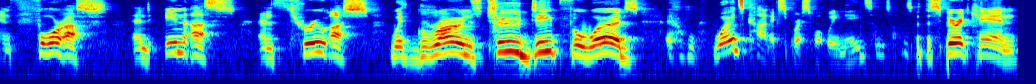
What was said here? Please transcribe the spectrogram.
and for us and in us and through us with groans too deep for words. Words can't express what we need sometimes, but the Spirit can.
